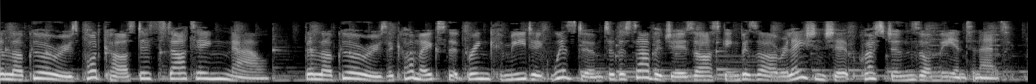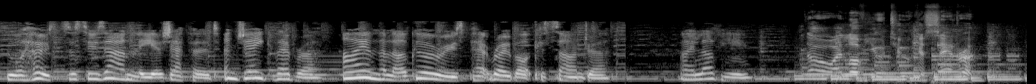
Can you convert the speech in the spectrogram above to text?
The Love Gurus podcast is starting now. The Love Gurus are comics that bring comedic wisdom to the savages asking bizarre relationship questions on the internet. Your hosts are Suzanne Lea Shepherd and Jake Vevera. I am the Love Gurus pet robot Cassandra. I love you. Oh, I love you too, Cassandra.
